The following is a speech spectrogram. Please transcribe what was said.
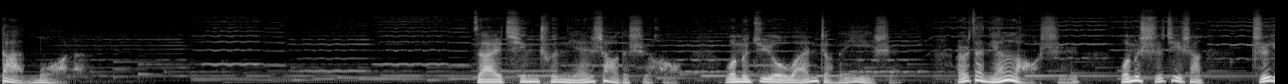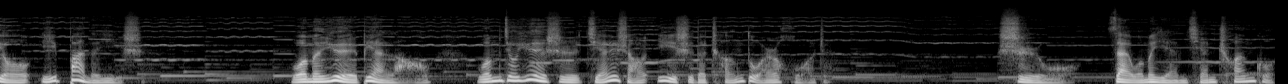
淡漠了。在青春年少的时候，我们具有完整的意识；而在年老时，我们实际上只有一半的意识。我们越变老。我们就越是减少意识的程度而活着。事物在我们眼前穿过，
